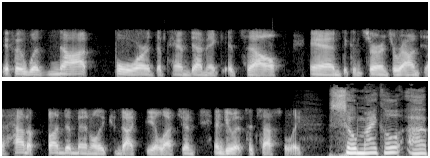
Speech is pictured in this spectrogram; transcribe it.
if it was not for the pandemic itself and the concerns around to how to fundamentally conduct the election and do it successfully. So, Michael, uh,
